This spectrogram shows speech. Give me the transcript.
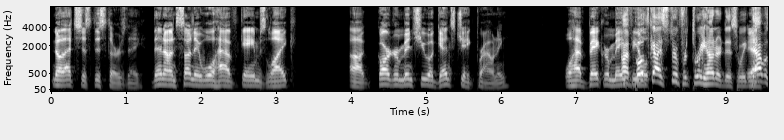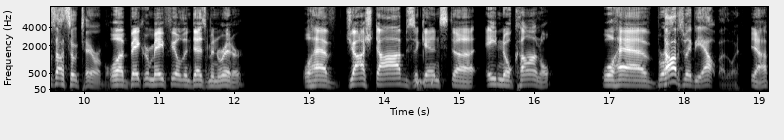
No, that's just this Thursday. Then on Sunday, we'll have games like uh, Gardner Minshew against Jake Browning. We'll have Baker All right, Mayfield. both guys threw for 300 this week. Yeah. That was not so terrible. We'll have Baker Mayfield and Desmond Ridder. We'll have Josh Dobbs against uh, Aidan O'Connell. We'll have Bri- Dobbs may be out, by the way. Yeah,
